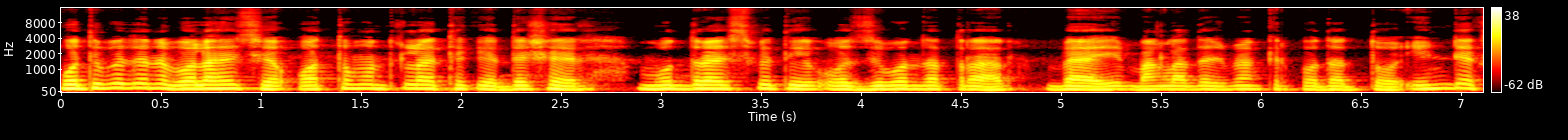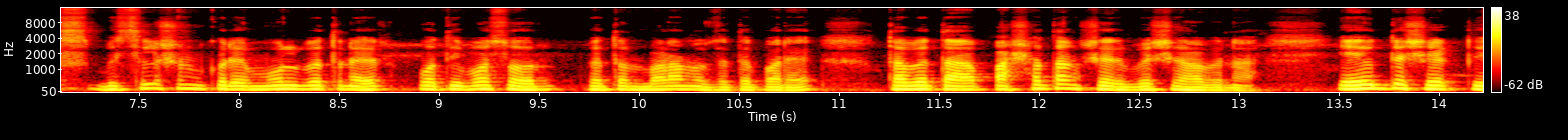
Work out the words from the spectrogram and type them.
প্রতিবেদনে বলা হয়েছে, অর্থ মন্ত্রণালয় থেকে দেশের মুদ্রাস্ফীতি ও জীবনযাত্রার ব্যয় বাংলাদেশ ব্যাংকের প্রদত্ত ইন্ডেক্স বিশ্লেষণ করে মূল বেতনের প্রতি বছর বেতন বাড়ানো যেতে পারে, তবে তা পাঁচ শতাংশের বেশি হবে না। এই উদ্দেশ্যে একটি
